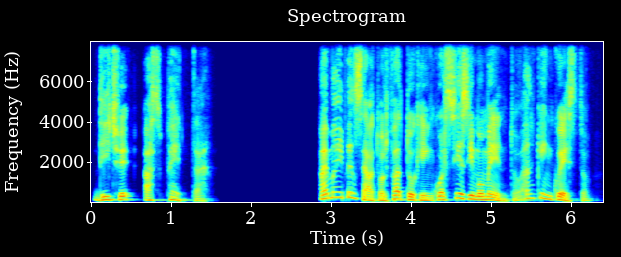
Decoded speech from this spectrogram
dice aspetta hai mai pensato al fatto che in qualsiasi momento, anche in questo,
